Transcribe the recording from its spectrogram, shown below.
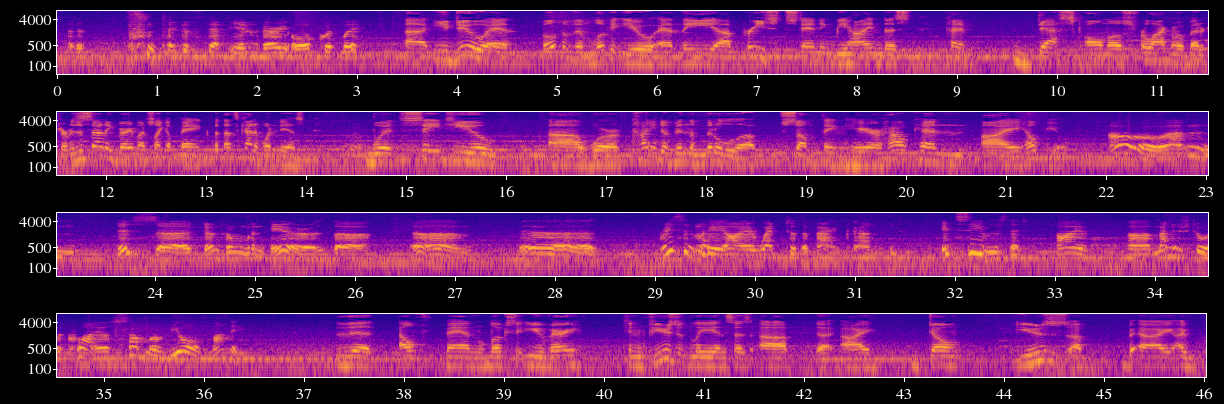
Take a step in very awkwardly. Uh, you do, and both of them look at you, and the uh, priest standing behind this kind of desk, almost, for lack of a better term, This is sounding very much like a bank, but that's kind of what it is, would say to you, uh, We're kind of in the middle of something here. How can I help you? Oh, um, this uh, gentleman here is, uh, um, uh, recently I went to the bank and it seems that I've uh, managed to acquire some of your money. The elf man looks at you very confusedly and says, uh, uh, I don't use a. I, I,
